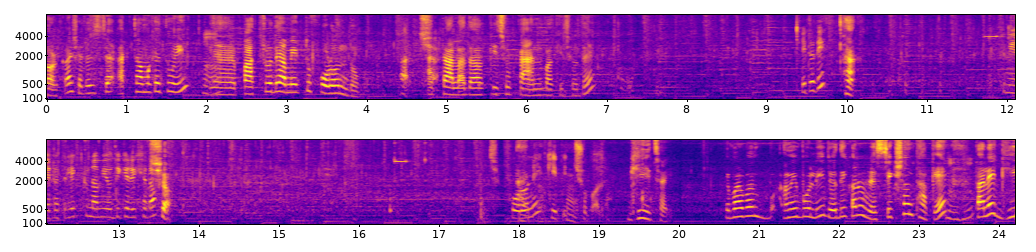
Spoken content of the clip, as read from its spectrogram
দরকার সেটা হচ্ছে একটা আমাকে তুই পাত্র দে আমি একটু ফোড়ন দেবো। আচ্ছা। একটা আলাদা কিছু প্যান বা কিছু দে। এটা দিই? হ্যাঁ। তুমি এটা তাহলে একটু নামিয়ে ওদিকে রেখে দাও। আচ্ছা, ফোড়নে কি দিচ্ছ বলো? ঘি চাই। এবার আমি- বলি যদি কারও রেস্ট্রিকশন থাকে তাহলে ঘি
